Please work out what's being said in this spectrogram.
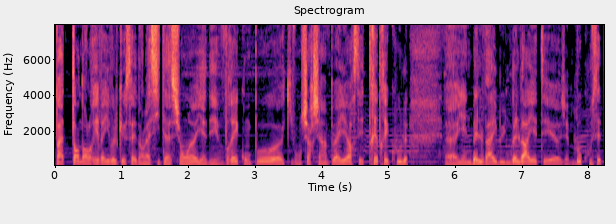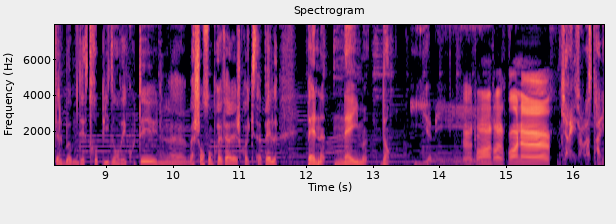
pas tant dans le revival que ça et dans la citation. Il y a des vrais compos euh, qui vont chercher un peu ailleurs. C'est très très cool il y a une belle vibe, une belle variété. Euh, J'aime beaucoup cet album des Stropies. On va écouter une- euh, ma chanson préférée, je crois, qui s'appelle Pen Name dans Yummy. Sur l'Australie.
